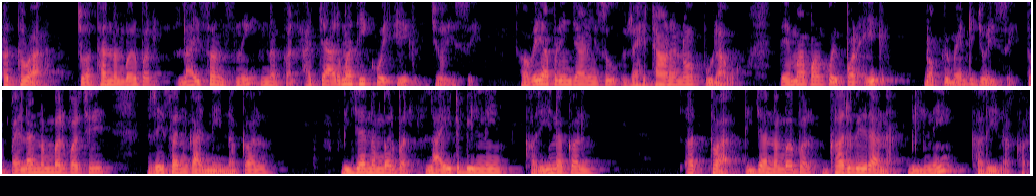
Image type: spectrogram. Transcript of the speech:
અથવા ચોથા નંબર પર લાયસન્સની નકલ. આ ચારમાંથી કોઈ એક જોઈશે. હવે આપણે જાણીશું રહેઠાણનો પુરાવો. તેમાં પણ કોઈ પણ એક ડોક્યુમેન્ટ જોઈશે. તો પહેલા નંબર પર છે રેશન કાર્ડની નકલ, બીજા નંબર પર લાઇટ બિલની ખરી નકલ, અથવા ત્રીજા નંબર પર ઘરવેરાના બિલની ખરી નકલ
